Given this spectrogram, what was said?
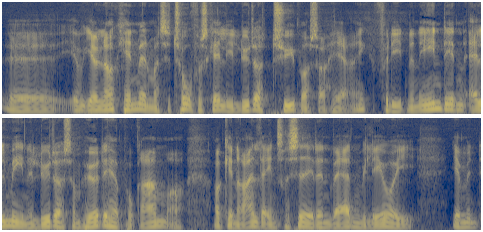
Øh, jeg vil nok henvende mig til to forskellige lyttertyper så her. Ikke? Fordi den ene, det er den almene lytter, som hører det her program, og, og generelt er interesseret i den verden, vi lever i. Jamen,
